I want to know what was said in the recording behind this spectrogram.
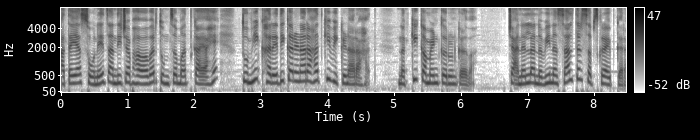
आता या सोने चांदीच्या भावावर तुमचं मत काय आहे? तुम्ही खरेदी करणार आहात की विकणार आहात? नक्की कमेंट करून कळवा. चॅनलला नवीन असाल तर सबस्क्राईब करा.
